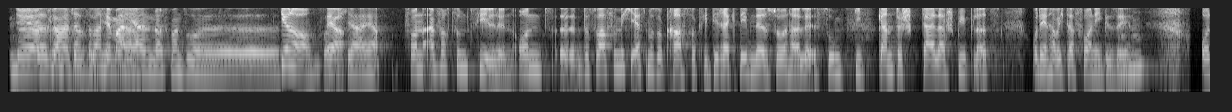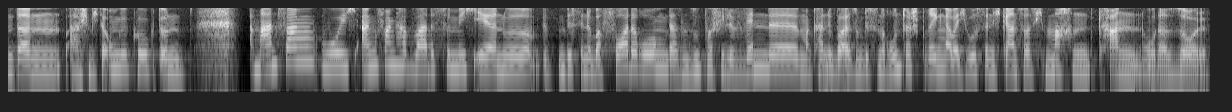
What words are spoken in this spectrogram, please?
das Interesse so war kennt nicht man da. ja, läuft man so. Äh, Genau, ja. ich, ja, ja. Von einfach zum Ziel hin. Und äh, das war für mich erstmal so krass. Okay, direkt neben der Turnhalle ist so ein gigantisch geiler Spielplatz. Und den habe ich davor nie gesehen. Und dann habe ich mich da umgeguckt. Und am Anfang, wo ich angefangen habe, war das für mich eher nur ein bisschen Überforderung. Da sind super viele Wände. Man kann überall so ein bisschen runterspringen. Aber ich wusste nicht ganz, was ich machen kann oder soll.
